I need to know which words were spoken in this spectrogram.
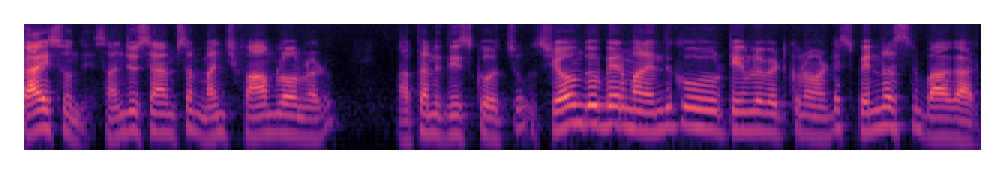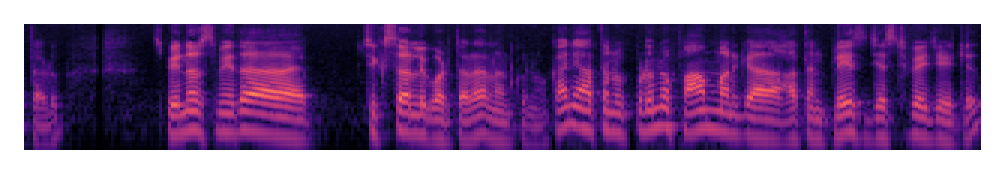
చాయిస్ ఉంది. సంజు శాంసన్ మంచి ఫామ్లో ఉన్నాడు. అతన్ని తీసుకోవచ్చు. శివం దూబేని మనం ఎందుకు టీంలో పెట్టుకున్నాం అంటే స్పిన్నర్స్ని బాగా ఆడతాడు. స్పిన్నర్స్ మీద సిక్సర్లు కొడతాడు అని అనుకున్నాం. కానీ అతను ఇప్పుడున్న ఫామ్ మనకి అతని ప్లేస్ జస్టిఫై చేయట్లేదు.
